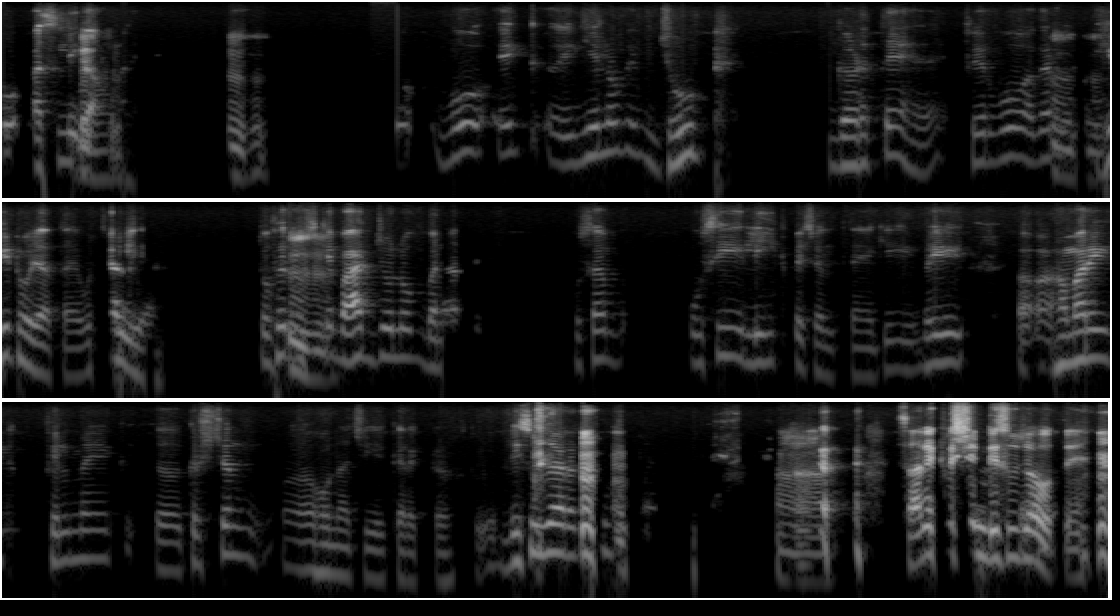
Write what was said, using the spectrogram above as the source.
वो असली गाँव हुँ। तो वो एक ये लोग एक झूठ गढ़ते हैं, फिर वो अगर। हिट हो जाता है, वो चल गया, तो फिर उसके। बाद जो लोग बनाते हैं, वो सब उसी लीक पे चलते हैं कि भई अ अ, हमारी फ़िल्म में एक क्रिश्चियन होना चाहिए कैरेक्टर। तो डिसूज़ा रख दो। हाँ, सारे क्रिश्चियन डिसूज़ा होते हैं।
